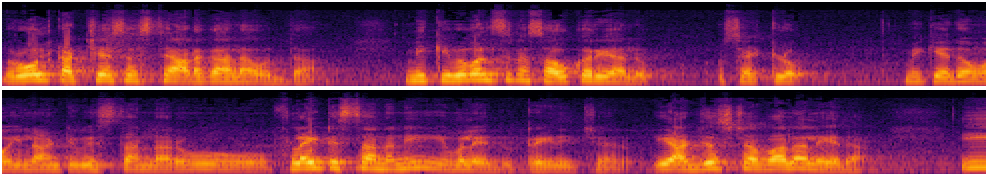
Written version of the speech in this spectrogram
రోల్ కట్ చేసేస్తే అడగాలా వద్దా? మీకు ఇవ్వవలసిన సౌకర్యాలు సెట్లో. మీకు ఏదో ఇలాంటివి ఇస్తున్నారు ఫ్లైట్ ఇస్తానని ఇవ్వలేదు ట్రైన్ ఇచ్చారు. ఈ అడ్జస్ట్ అవ్వాలా లేదా? ఈ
